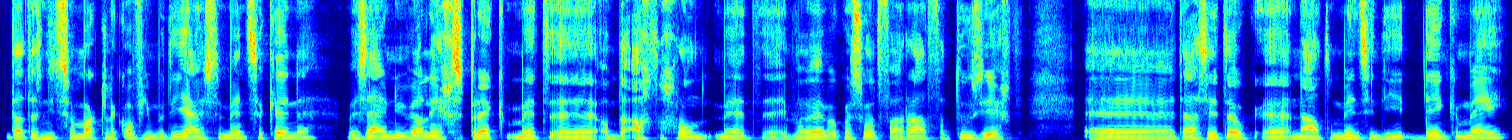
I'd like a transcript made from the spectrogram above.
dat is niet zo makkelijk. Of je moet de juiste mensen kennen. We zijn nu wel in gesprek met op de achtergrond met, maar we hebben ook een soort van raad van toezicht. daar zitten ook een aantal mensen die denken mee.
